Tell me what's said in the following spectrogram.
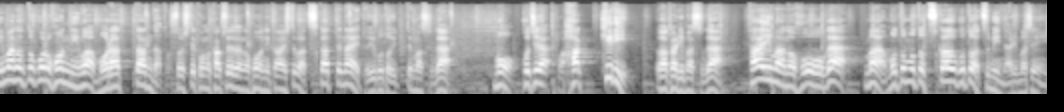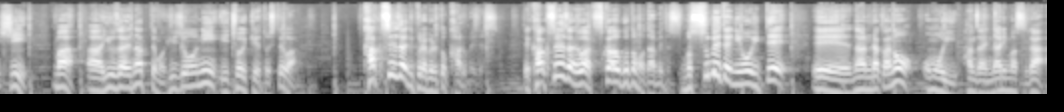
今のところ本人はもらったんだと。そしてこの覚醒剤の方に関しては使ってないということを言ってますがもうこちらはっきり分かりますが大麻の方がもともと使うことは罪になりませんし、まあ、有罪になっても非常に懲役刑としては覚醒剤に比べると軽めです。で覚醒剤は使うこともだめです、もう全てにおいて、えー、何らかの重い犯罪になりますが、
